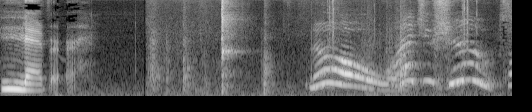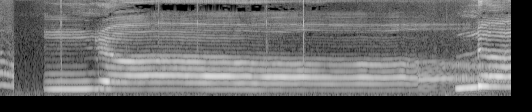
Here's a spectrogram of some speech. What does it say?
Never. No. Why'd you shoot? No. No.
